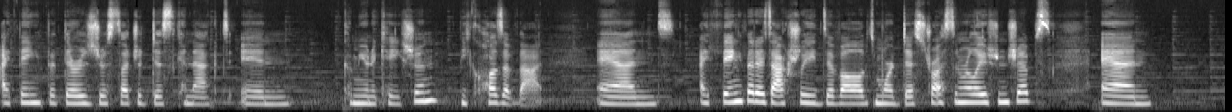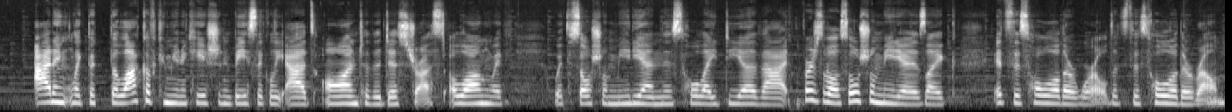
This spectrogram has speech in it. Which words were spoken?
I think that there is just such a disconnect in communication because of that. And I think that it's actually developed more distrust in relationships and adding like the, the lack of communication basically adds on to the distrust along with with social media and this whole idea that first of all social media is like it's this whole other world. It's this whole other realm.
